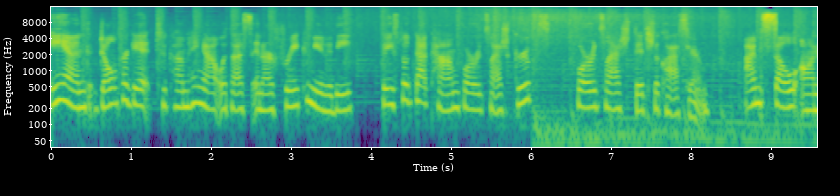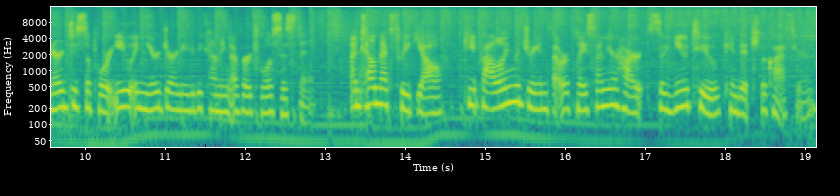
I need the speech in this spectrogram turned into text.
And don't forget to come hang out with us in our free community, facebook.com forward slash groups forward slash ditch the classroom. I'm so honored to support you in your journey to becoming a virtual assistant. Until next week, y'all, keep following the dreams that were placed on your heart so you too can ditch the classroom.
